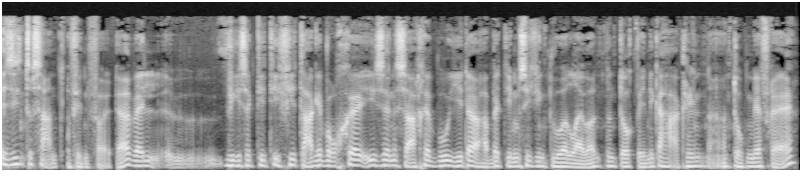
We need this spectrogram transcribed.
es ist interessant auf jeden Fall, ja, weil, wie gesagt, die, die Vier-Tage-Woche ist eine Sache, wo jeder Arbeitnehmer sich denkt, nur leibend, einen Tag weniger hakeln, einen Tag mehr frei.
